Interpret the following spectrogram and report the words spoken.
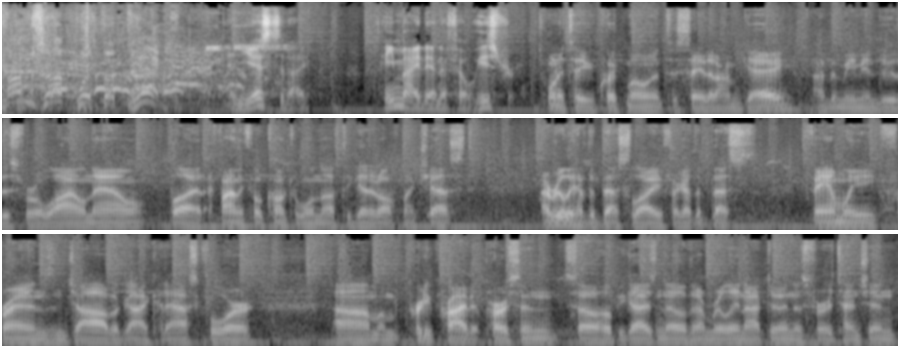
comes up with the pick. And yesterday, he made NFL history. I Just want to take a quick moment to say that I'm gay. I've been meaning to do this for a while now, but I finally feel comfortable enough to get it off my chest. I really have the best life. I got the best family, friends, and job a guy could ask for. Um, I'm a pretty private person, so I hope you guys know that I'm really not doing this for attention.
